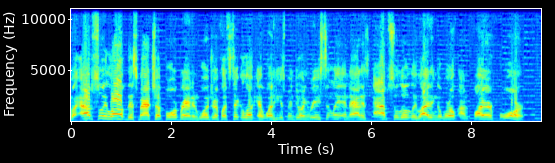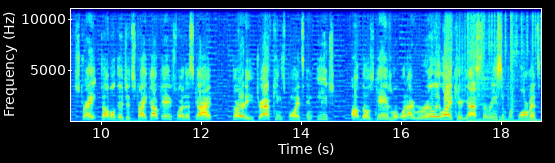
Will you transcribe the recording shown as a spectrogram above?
So I absolutely love this matchup for Brandon Woodruff. Let's take a look at what he has been doing recently, and that is absolutely lighting the world on fire. Four straight double-digit strikeout games for this guy. 30 DraftKings points in each of those games. But what I really like here, yes, the recent performance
